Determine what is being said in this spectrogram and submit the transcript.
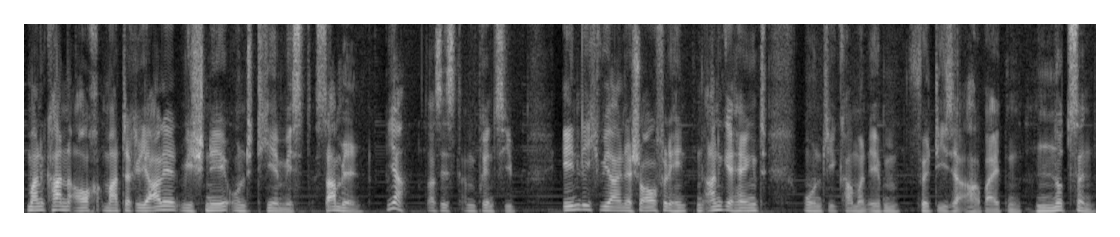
Man kann auch Materialien wie Schnee und Tiermist sammeln. Ja, das ist im Prinzip ähnlich wie eine Schaufel hinten angehängt und die kann man eben für diese Arbeiten nutzen.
